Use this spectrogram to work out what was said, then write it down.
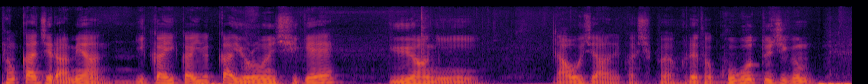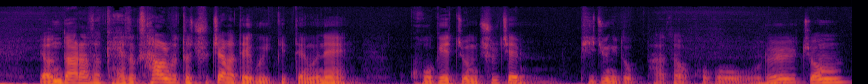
평가지라면 음. 2가 2가 1가 이런 식의 유형이 나오지 않을까 싶어요. 그래서 그것도 지금 연달아서 계속 4월부터 출제가 되고 있기 때문에 그게 좀 출제 비중이 높아서 그거를 좀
